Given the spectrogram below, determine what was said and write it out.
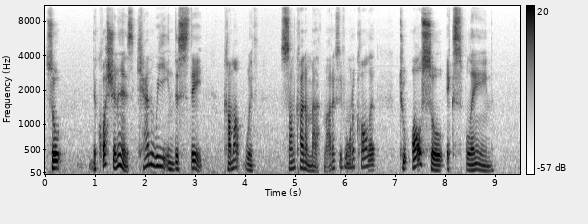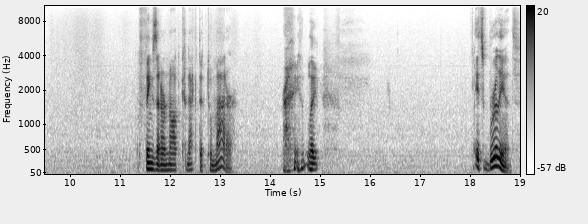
So the question is can we in this state come up with some kind of mathematics if you want to call it to also explain things that are not connected to matter right? Like it's brilliant.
